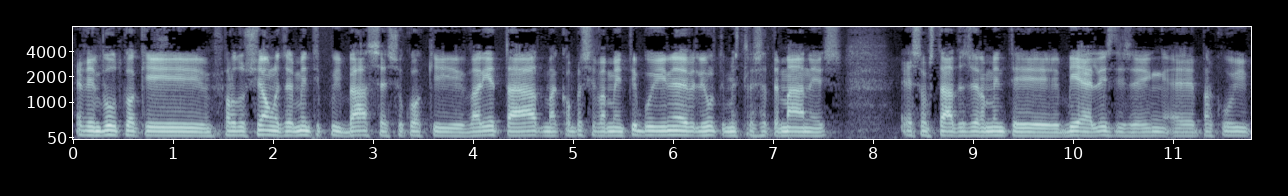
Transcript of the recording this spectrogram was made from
è venuto qualche produzione leggermente più bassa su qualche varietà ma complessivamente buone le ultime tre settimane sono state veramente belle per cui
